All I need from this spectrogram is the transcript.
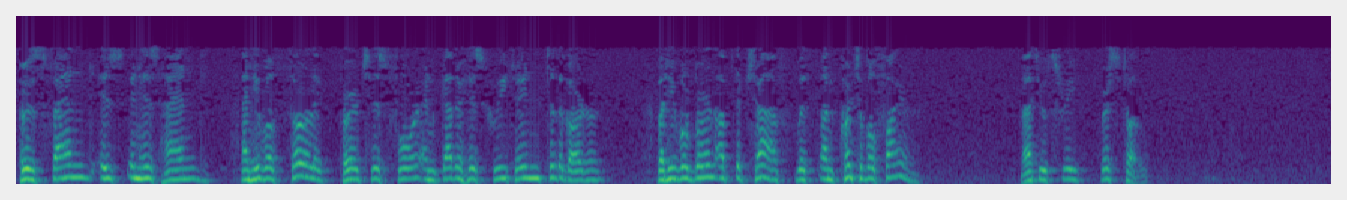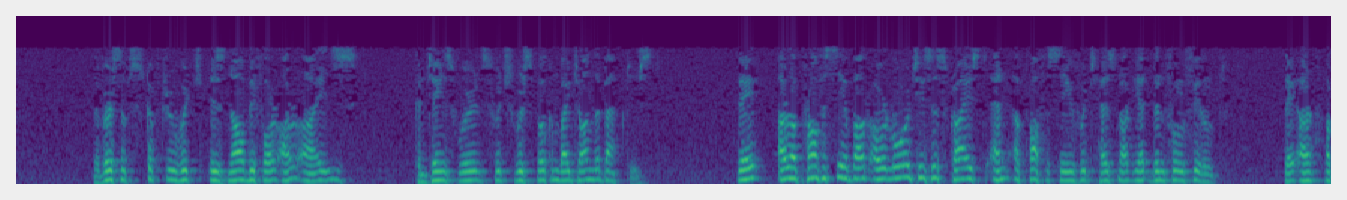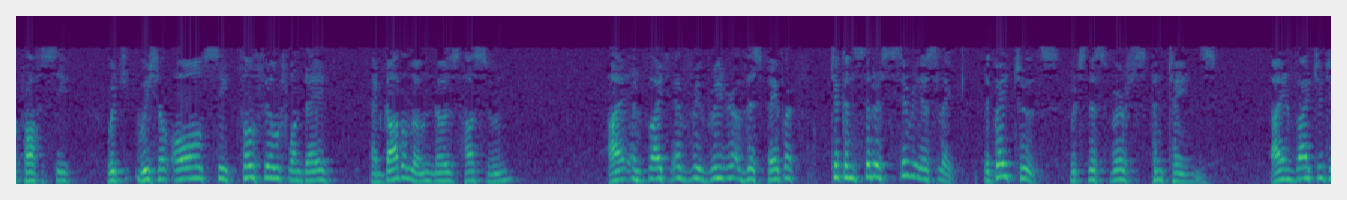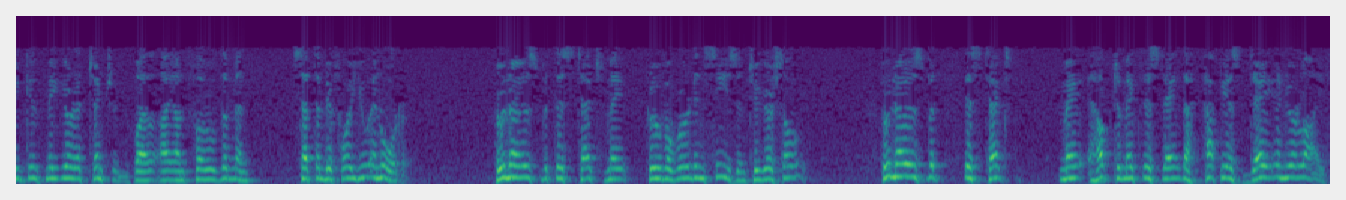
Whose fan is in his hand, and he will thoroughly purge his floor and gather his wheat into the garner, but he will burn up the chaff with unquenchable fire. Matthew 3, verse 12. The verse of Scripture which is now before our eyes contains words which were spoken by John the Baptist. They are a prophecy about our Lord Jesus Christ and a prophecy which has not yet been fulfilled. They are a prophecy which we shall all see fulfilled one day, and God alone knows how soon. I invite every reader of this paper to consider seriously the great truths which this verse contains. I invite you to give me your attention while I unfold them and set them before you in order. Who knows but this text may prove a word in season to your soul? Who knows but this text may help to make this day the happiest day in your life?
